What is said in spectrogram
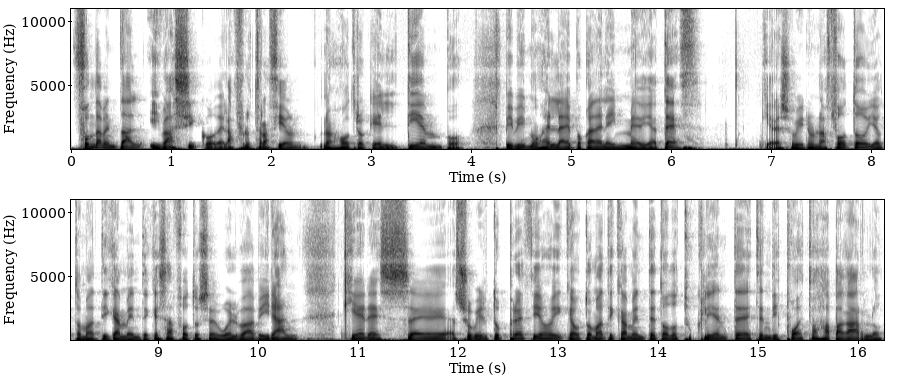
fundamental y básico de la frustración no es otro que el tiempo. Vivimos en la época de la inmediatez. Quieres subir una foto y automáticamente que esa foto se vuelva viral. Quieres eh, subir tus precios y que automáticamente todos tus clientes estén dispuestos a pagarlo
